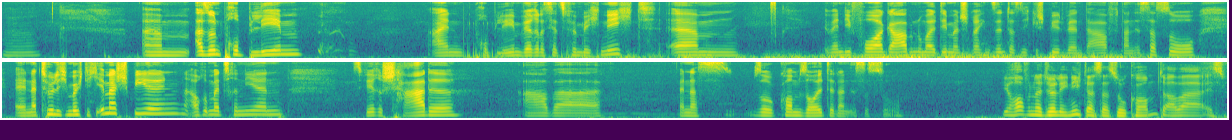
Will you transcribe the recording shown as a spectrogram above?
Mhm. Ähm, also ein Problem, ein Problem wäre das jetzt für mich nicht. Ähm, wenn die Vorgaben nun mal dementsprechend sind, dass nicht gespielt werden darf, dann ist das so. Äh, natürlich möchte ich immer spielen, auch immer trainieren. Es wäre schade, aber wenn das so kommen sollte, dann ist es so. Wir hoffen natürlich nicht, dass das so kommt, aber es,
